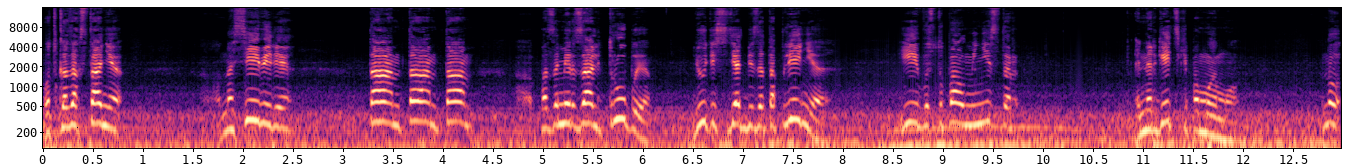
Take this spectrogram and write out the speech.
Вот в Казахстане на севере, там, там, там позамерзали трубы, люди сидят без отопления. И выступал министр энергетики, по-моему, ну,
